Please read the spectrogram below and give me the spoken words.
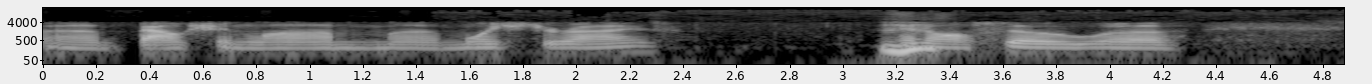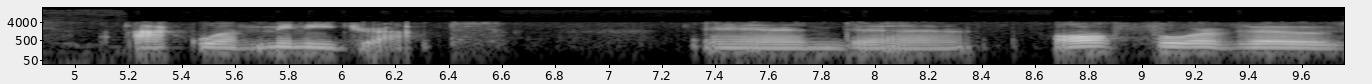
uh, uh, Bausch and Lomb uh, Moisture Eyes, mm-hmm. and also uh, Aqua Mini Drops and uh, all four of those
